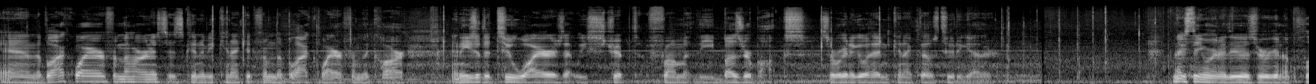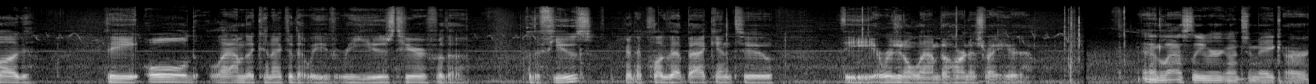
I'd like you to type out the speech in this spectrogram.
And the black wire from the harness is gonna be connected from the black wire from the car. And these are the two wires that we stripped from the buzzer box. So we're gonna go ahead and connect those two together. Next thing we're gonna do is we're gonna plug the old lambda connector that we've reused here for the for the fuse. Going to plug that back into the original lambda harness right here. And lastly, we're going to make our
